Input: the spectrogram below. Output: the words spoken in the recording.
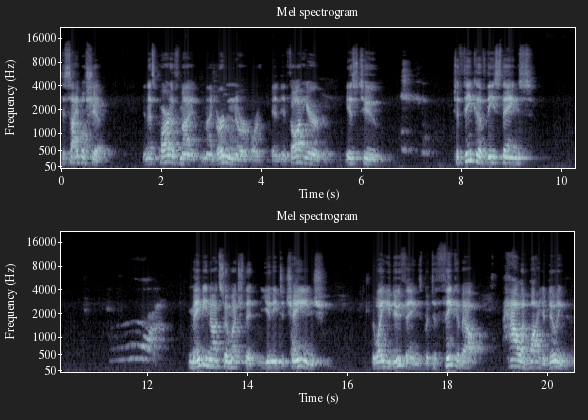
discipleship. And that's part of my, my burden or, or and, and thought here is to, to think of these things maybe not so much that you need to change the way you do things, but to think about how and why you're doing them.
